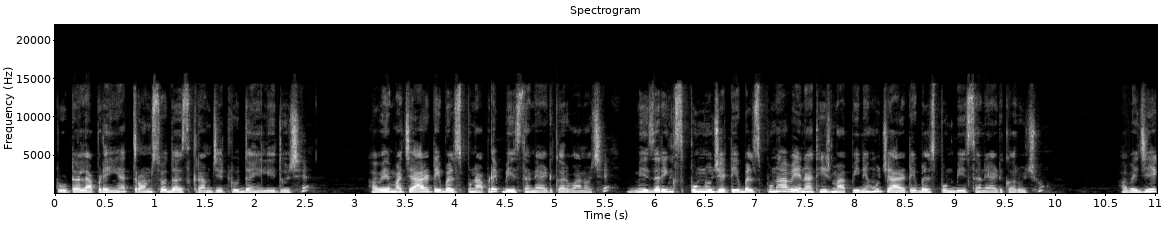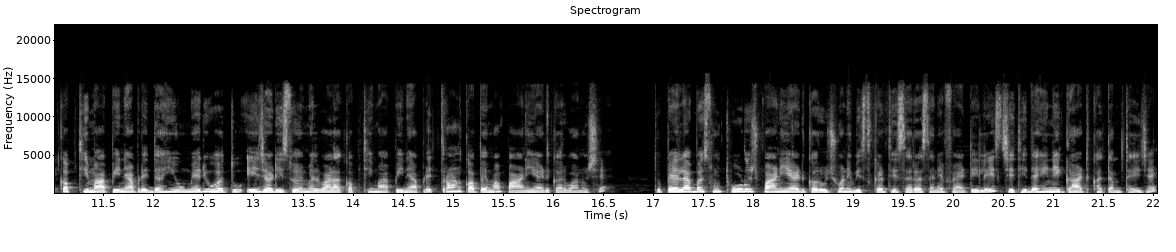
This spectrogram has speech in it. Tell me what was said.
ટોટલ આપણે અહીંયા ત્રણસો દસ ગ્રામ જેટલું દહીં લીધું છે. હવે એમાં ચાર ટેબલ સ્પૂન આપણે બેસન એડ કરવાનો છે. મેઝરિંગ સ્પૂનનું જે ટેબલ સ્પૂન આવે એનાથી જ માપીને હું ચાર ટેબલ સ્પૂન બેસન એડ કરું છું. હવે જે કપથી માપીને આપણે દહીં ઉમેર્યું હતું, એ જ અઢીસો એમએલવાળા કપથી માપીને આપણે ત્રણ કપ એમાં પાણી એડ કરવાનું છે. તો પહેલાં બસ હું થોડું જ પાણી એડ કરું છું અને વિસ્કરથી સરસ એને ફેંટી લઈશ, જેથી દહીંની ગાંઠ ખતમ થઈ જાય.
